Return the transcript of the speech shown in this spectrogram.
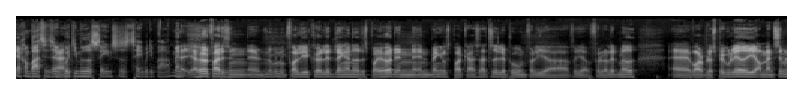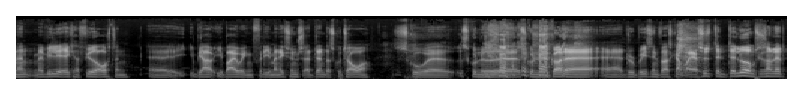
jeg kom bare til at tænke Ja. på, at de møder Saints, og så taber de bare. Men Jeg, jeg hørte faktisk en, øh, nu, for lige at køre lidt længere ned det spor, jeg hørte en, en Bengals podcast her tidligere på ugen, for lige at, fordi jeg følger lidt med, øh, hvor der blev spekuleret i, om man simpelthen med vilje ikke havde fyret Austin øh, i, i bye fordi man ikke synes, at den, der skulle tage over, skulle, øh, skulle, nyde, øh, skulle nyde godt af, af Drew Brees i første kamp. Og jeg synes, det, det lyder måske sådan lidt,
